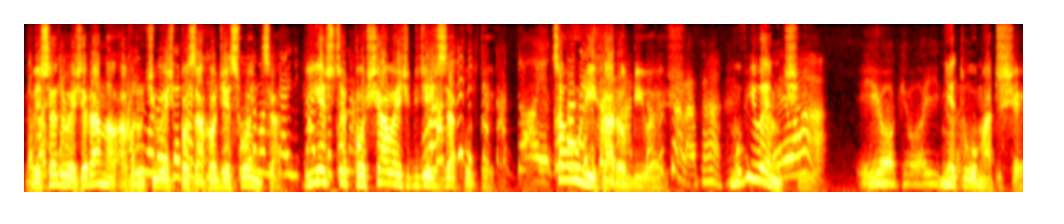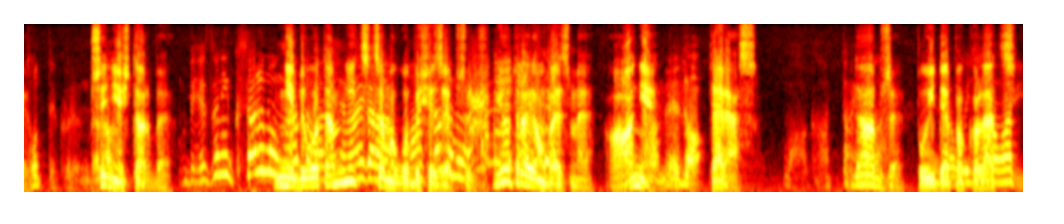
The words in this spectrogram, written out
Wyszedłeś rano, a wróciłeś po zachodzie słońca i jeszcze posiałeś gdzieś zakupy. Co u licha robiłeś? Mówiłem ci. Nie tłumacz się. Przynieś torbę. Nie było tam nic, co mogłoby się zepsuć. Jutro ją wezmę. O nie, teraz. Dobrze, pójdę po kolacji.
